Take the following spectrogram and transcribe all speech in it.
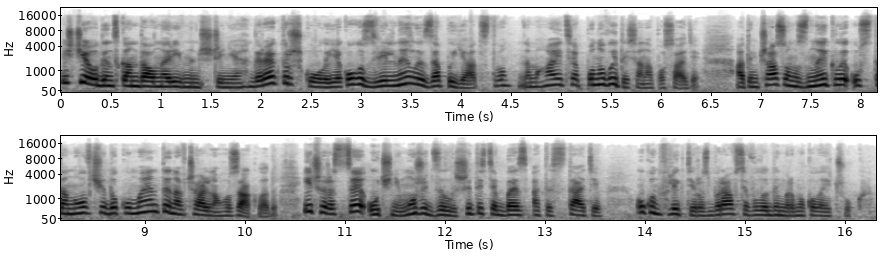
І ще один скандал на Рівненщині. Директор школи, якого звільнили за пияцтво, намагається поновитися на посаді. А тим часом зникли установчі документи навчального закладу. І через це учні можуть залишитися без атестатів. У конфлікті розбирався Володимир Миколайчук.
